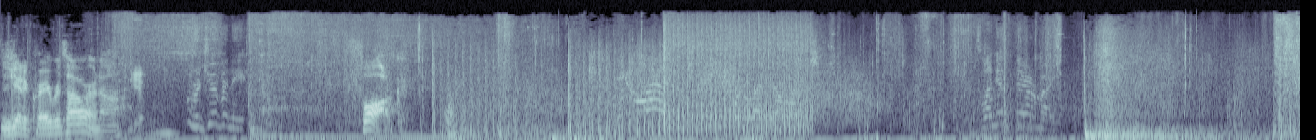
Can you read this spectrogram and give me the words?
Did you get a Kraber tower or not? Yep. Rejuvenate. Fuck. Need a leg. Put the leg down range. Slinging thermite. Dumbass.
